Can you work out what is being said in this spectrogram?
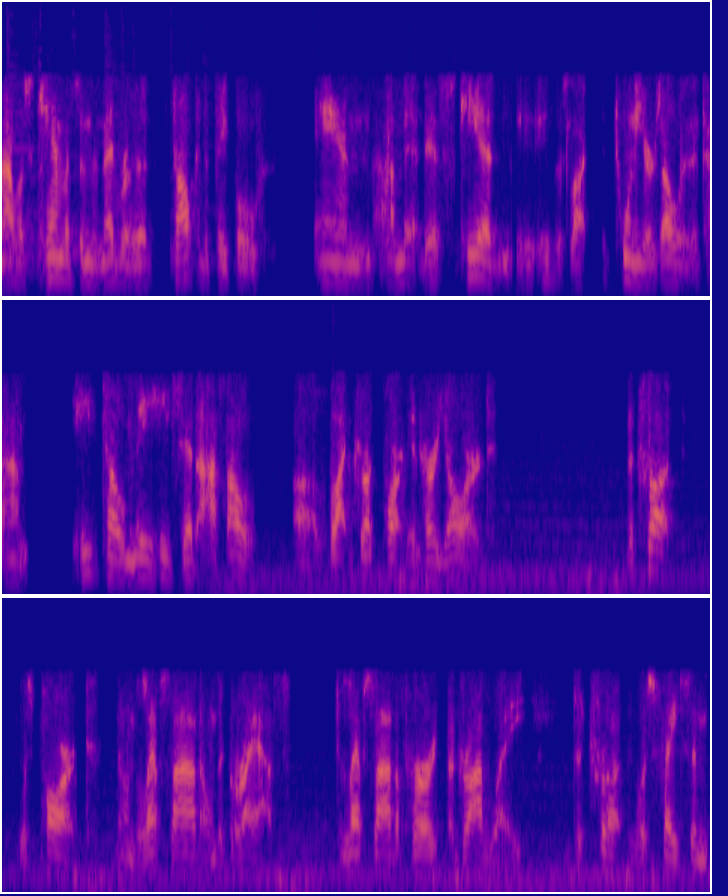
I was canvassing the neighborhood, talking to people, and I met this kid. He was like 20 years old at the time he told me, he said, I saw a black truck parked in her yard. The truck was parked on the left side on the grass, the left side of her driveway. The truck was facing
